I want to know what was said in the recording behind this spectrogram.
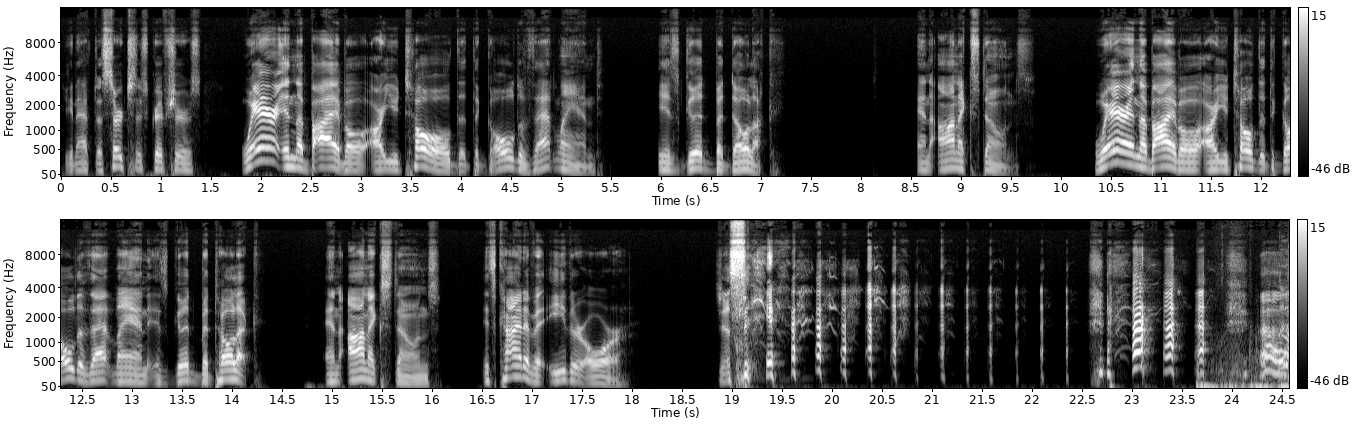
You're going to have to search the scriptures. Where in the Bible are you told that the gold of that land is good badolak and onyx stones? Where in the Bible are you told that the gold of that land is good badolak and onyx stones? It's kind of an either or. Just saying. Oh, I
